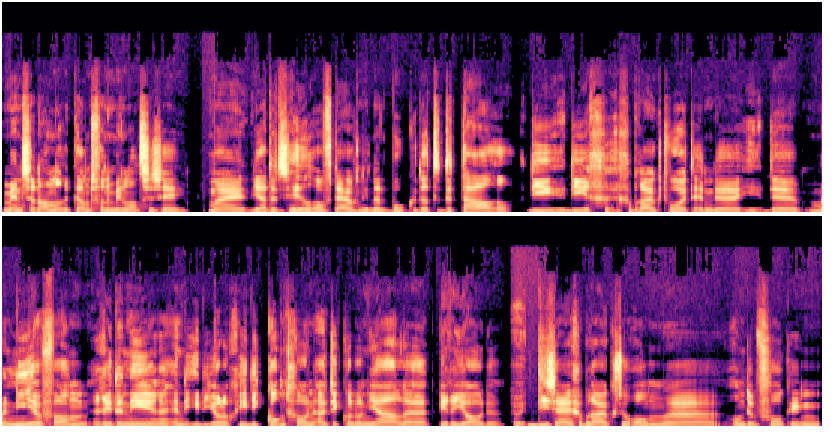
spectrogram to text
mensen aan de andere kant van de Middellandse Zee. Maar ja, dat is heel overtuigend in dat boek. Dat de taal die, die gebruikt wordt en de, de manier van redeneren en de ideologie, die komt gewoon uit die koloniale periode. Die zij gebruikten om, uh, om de bevolking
